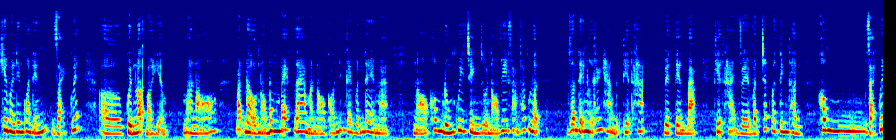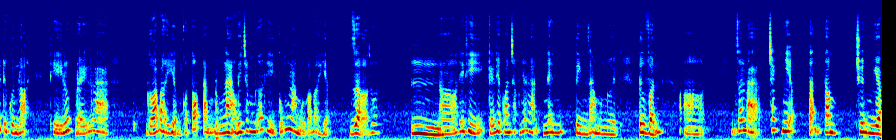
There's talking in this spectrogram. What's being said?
khi mà liên quan đến giải quyết ờ, quyền lợi bảo hiểm mà nó bắt đầu nó bung bét ra mà nó có những cái vấn đề mà nó không đúng quy trình rồi nó vi phạm pháp luật dẫn đến người khách hàng bị thiệt hại về tiền bạc thiệt hại về vật chất và tinh thần không giải quyết được quyền lợi thì lúc đấy là gói bảo hiểm có tốt đằng nào đi chăng nữa thì cũng là một gói bảo hiểm dở thôi Ừ. đó thế thì cái việc quan trọng nhất là nên tìm ra một người tư vấn ờ, rất là trách nhiệm tận tâm chuyên nghiệp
